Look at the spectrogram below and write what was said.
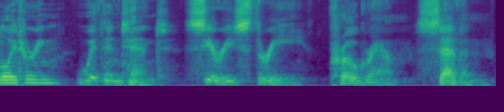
Loitering with Intent, Series 3, Program 7.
